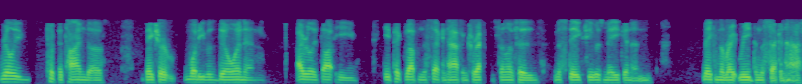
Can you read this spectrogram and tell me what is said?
really took the time to make sure what he was doing and I really thought he he picked it up in the second half and corrected some of his mistakes he was making and making the right reads in the second half.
